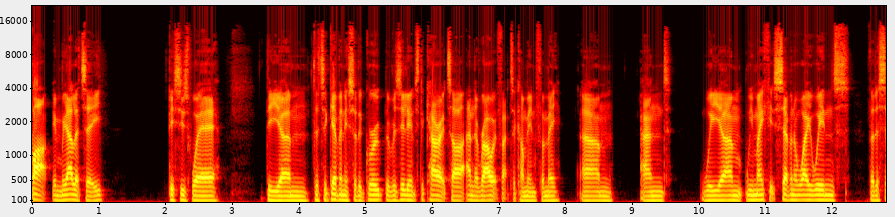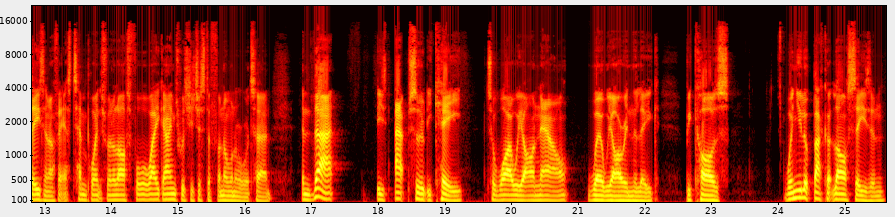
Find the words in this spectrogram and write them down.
But in reality, this is where the um, the togetherness of the group, the resilience, the character, and the Rowett factor come in for me. Um, and we um, we make it seven away wins for the season. I think that's ten points from the last four away games, which is just a phenomenal return. And that is absolutely key to why we are now where we are in the league because when you look back at last season,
